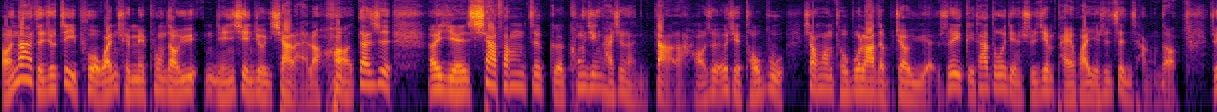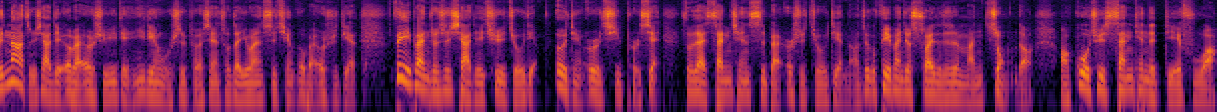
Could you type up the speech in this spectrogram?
哦，纳指就这一波完全没碰到月年线就下来了哈，但是呃也下方这个空间还是很大了，哈，所以而且头部上方头部拉的比较远，所以给它多一点时间徘徊也是正常的。所以纳指下跌二百二十一点，一点五四 percent，收在一万四千二百二十点。费半则是下跌七十九点，二点二七 percent，收在三千四百二十九点呢。这个费半就摔的真是蛮重的啊，过去三天的跌幅啊。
